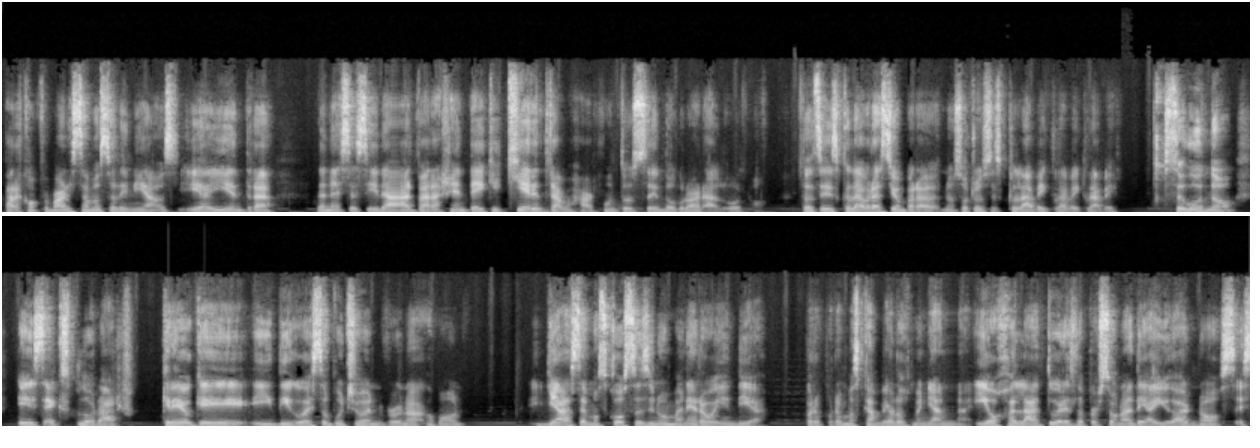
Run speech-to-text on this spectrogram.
para confirmar estamos alineados. Y ahí entra la necesidad para gente que quieren trabajar juntos de lograr algo, ¿no? Entonces, colaboración para nosotros es clave, clave, clave. Segundo es explorar. Creo que, y digo esto mucho en Bruna, como ya hacemos cosas de una manera hoy en día pero podemos cambiarlos mañana. Y ojalá tú eres la persona de ayudarnos, es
